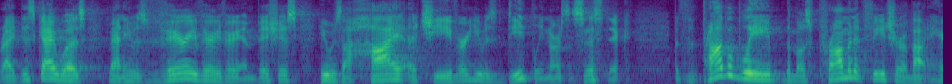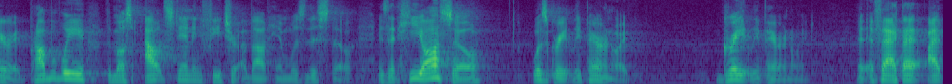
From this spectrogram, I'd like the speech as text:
right? This guy was, man, he was very, very, very ambitious. He was a high achiever. He was deeply narcissistic. But probably the most prominent feature about Herod, probably the most outstanding feature about him was this, though, is that he also was greatly paranoid. Greatly paranoid. In fact, I, I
